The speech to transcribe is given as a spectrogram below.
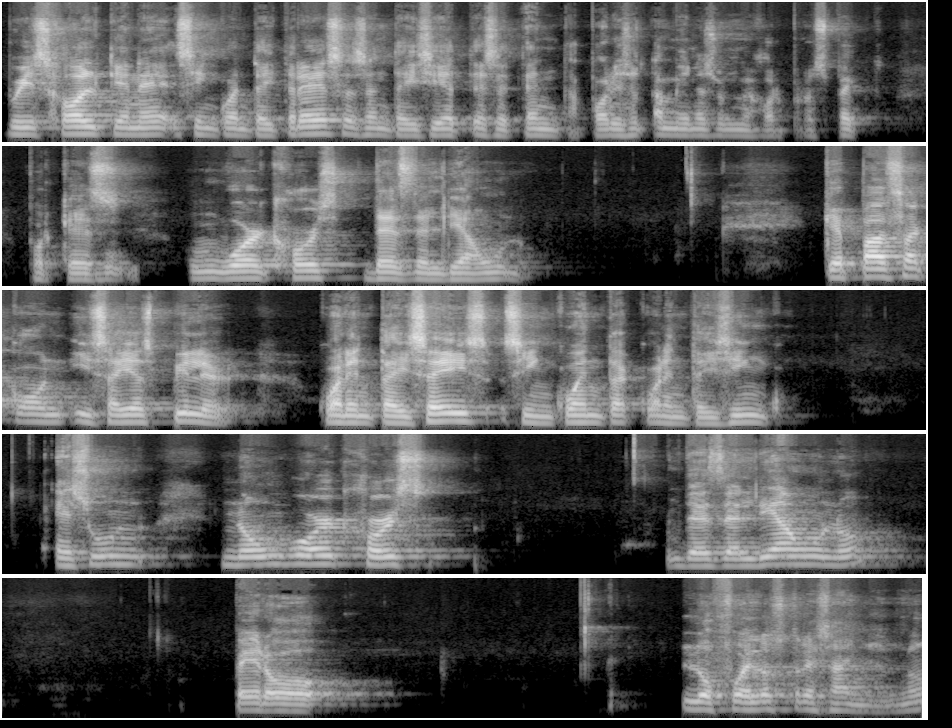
Brees Hall tiene 53, 67, 70. Por eso también es un mejor prospecto, porque es un workhorse desde el día 1. ¿Qué pasa con Isaiah Spiller? 46, 50, 45. Es un no un workhorse desde el día 1, pero lo fue los tres años, ¿no?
